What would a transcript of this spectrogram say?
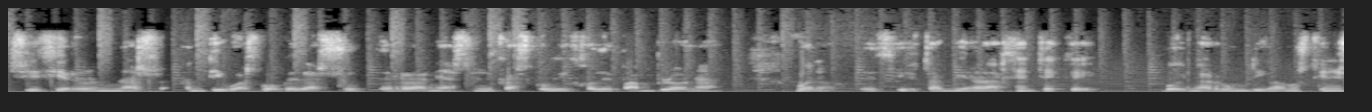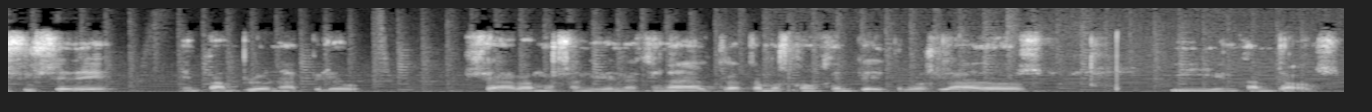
se hicieron unas antiguas bóvedas subterráneas en el casco viejo de Pamplona. Bueno, decir también a la gente que Boina Room, digamos, tiene su sede en Pamplona, pero, o sea, vamos a nivel nacional, tratamos con gente de todos lados y encantados.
